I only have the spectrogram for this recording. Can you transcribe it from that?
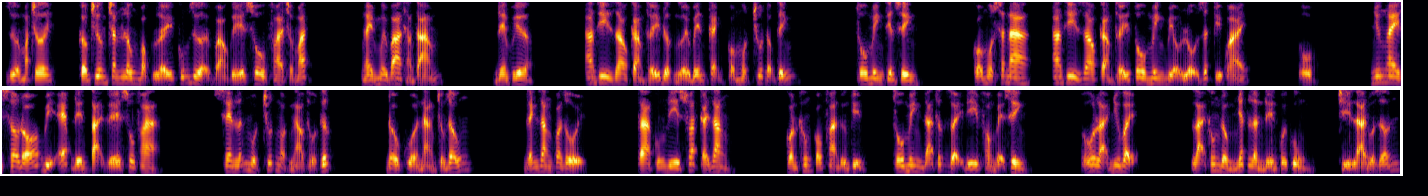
Dựa mặt chơi, cầm trương chăn lông bọc lấy cũng dựa vào ghế sofa o trở mắt. Ngày mười ba tháng tám, đêm khuya, an thi giao cảm thấy được người bên cạnh có một chút động tĩnh. Tô minh tiên sinh, có một s á t na, an thi giao cảm thấy tô minh biểu lộ rất kỳ quái. Ồ, nhưng ngay sau đó bị ép đến tại ghế sofa, xen lẫn một chút ngọt ngào thổ tức. Đầu của nàng trống rỗng đánh răng qua rồi. Ta cũng đi soát cái răng. Còn không có phản ứng kịp, tô minh đã thức dậy đi phòng vệ sinh. Ố lại như vậy. Lại không đồng nhất lần đến cuối cùng, chỉ là đùa giỡn.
